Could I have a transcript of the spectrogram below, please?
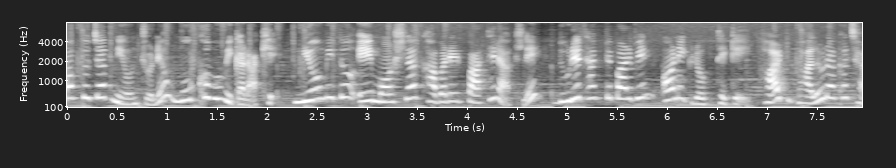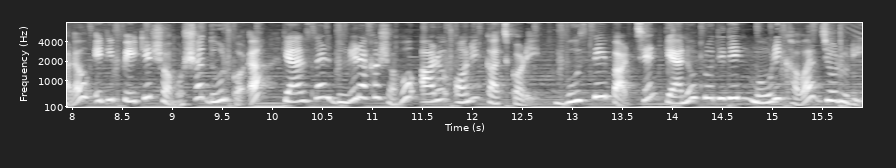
রক্তচাপ নিয়ন্ত্রণেও মুখ্য ভূমিকা রাখে। নিয়মিত এই মশলা খাবারের পাতে রাখলে দূরে থাকতে পারবেন অনেক রোগ থেকে হার্ট ভালো রাখা ছাড়াও এটি পেটের সমস্যা দূর করা, ক্যান্সার দূরে রাখা সহ আরও অনেক কাজ করে। বুঝতেই পারছেন কেন প্রতিদিন মৌরি খাওয়া জরুরি।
